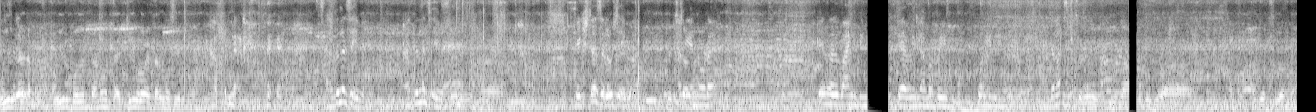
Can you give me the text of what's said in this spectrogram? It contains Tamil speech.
உயிர் உயிர் போதுன்ட்டாலும் ஒரு த- டீ கூட வாங்கி தர யோசிக்கிறீங்க அப்படிலாம் அதெல்லாம் செய்வேன். அதெல்லாம் செய்வேன். எக்ஸ்ட்ரா செலவு செய்வேன் என்னோட ஏதாவது வாங்கி திங்க தேவையில்லாமல் போய் பொறுக்கிறீங்க அதெல்லாம் சரி இதுதான் சொல்லுவாங்க.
